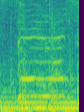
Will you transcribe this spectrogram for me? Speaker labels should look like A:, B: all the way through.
A: say that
